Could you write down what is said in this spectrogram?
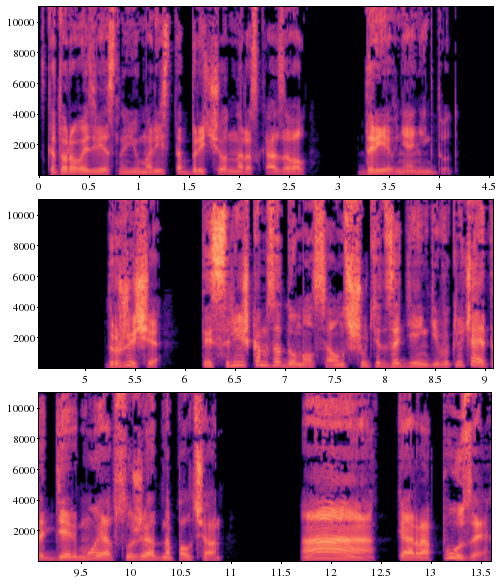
с которого известный юморист обреченно рассказывал древний анекдот. «Дружище, ты слишком задумался, он шутит за деньги. Выключай это дерьмо и обслужи однополчан». «А, -а карапузы!»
